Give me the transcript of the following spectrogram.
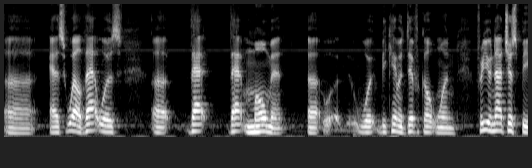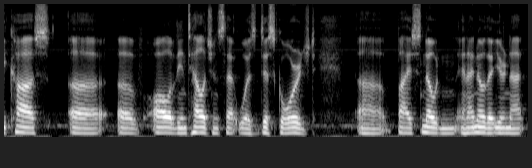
uh, as well. That was uh, that that moment uh, w- became a difficult one for you, not just because uh, of all of the intelligence that was disgorged uh, by Snowden, and I know that you're not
